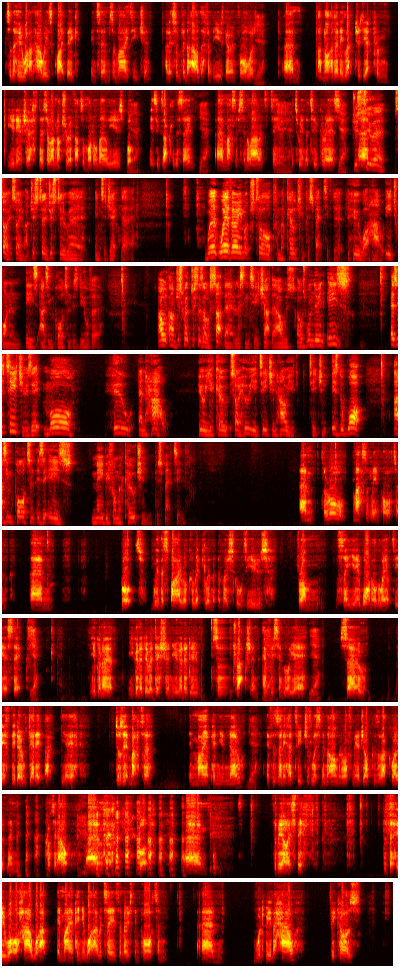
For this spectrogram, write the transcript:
so the who, what, and how is quite big in terms of my teaching, and it's something that I'll definitely use going forward. Yeah. Um, I've not had any lectures yet from Uni of Chester, so I'm not sure if that's a model they'll use, but yeah, it's exactly the same. Yeah. Uh, massive similarity Yeah, yeah. between the two careers. yeah. Just Um, to uh, sorry, sorry, Matt. Just to just to uh, interject there. We're, we're very much taught from a coaching perspective the, the who, what, how. Each one is as important as the other. I, I'm just just as I was sat there listening to your chat there, I was I was wondering is as a teacher is it more who and how, who are you co sorry who are you teaching, how are you teaching? Is the what as important as it is maybe from a coaching perspective? Um, they're all massively important, um, but with a spiral curriculum that most schools use, from say year one all the way up to year six, Yeah. you're gonna you're gonna do addition, you're gonna do subtraction every Yeah. single year. Yeah. So if they don't get it that year, does it matter? In my opinion, no. Yeah. If there's any head teachers listening that aren't going to offer me a job because of that quote, then cut it out. Um, but um, to be honest, if the, the who, what, or how, what I, in my opinion, what I would say is the most important um, would be the how, because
